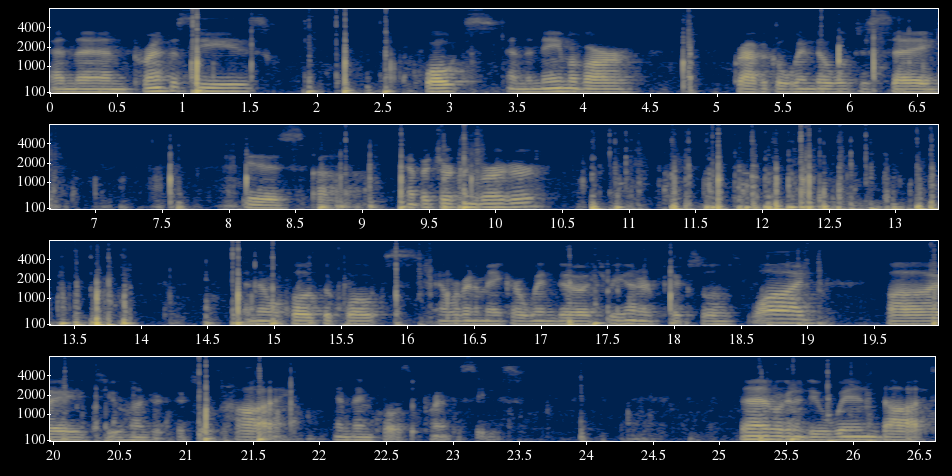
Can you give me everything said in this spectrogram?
and then parentheses, quotes, and the name of our graphical window we'll just say is uh, temperature converter. And then we'll close the quotes and we're going to make our window 300 pixels wide by 200 pixels high and then close the parentheses. Then we're going to do win dot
